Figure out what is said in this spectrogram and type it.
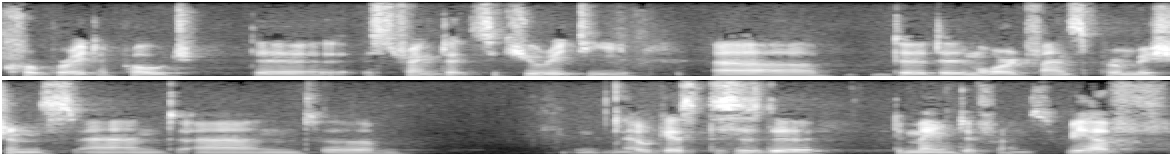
corporate approach, the strengthened security, uh, the the more advanced permissions, and and um, I guess this is the the main difference. We have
